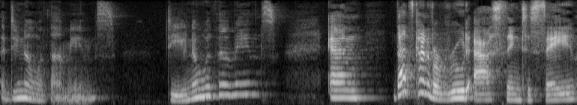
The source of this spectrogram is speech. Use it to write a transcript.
I do know what that means. Do you know what that means? And that's kind of a rude ass thing to say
